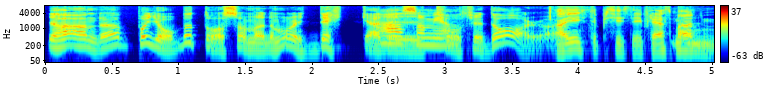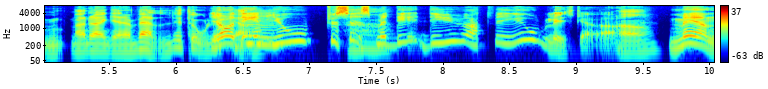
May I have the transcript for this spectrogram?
Jag har andra på jobbet då som de har varit däckade ja, i två, tre dagar. Va? Ja, just det, precis. Det är flera som man, man reagerar väldigt olika. Ja, det är, jo precis. Men det, det är ju att vi är olika. Ja. Men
